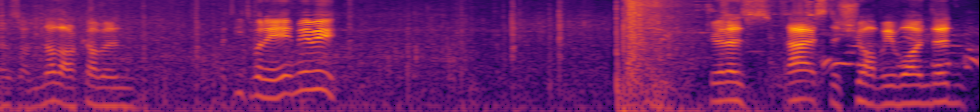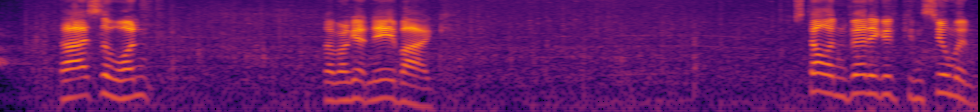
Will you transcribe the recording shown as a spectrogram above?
There's another coming. A T-28 maybe? Sure is. That's the shot we wanted. That's the one. Now we're getting A back. Still in very good concealment.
